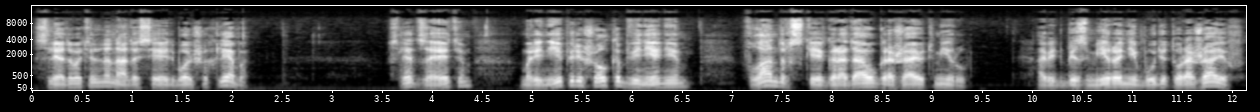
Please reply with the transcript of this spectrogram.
Следовательно, надо сеять больше хлеба. Вслед за этим Мариньи перешел к обвинениям. Фландерские города угрожают миру. А ведь без мира не будет урожаев,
